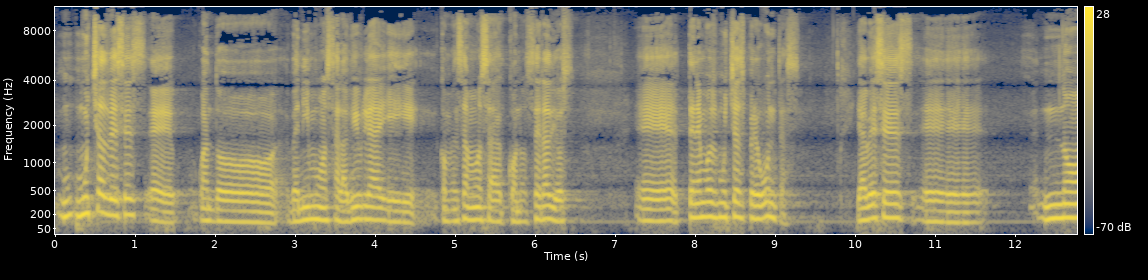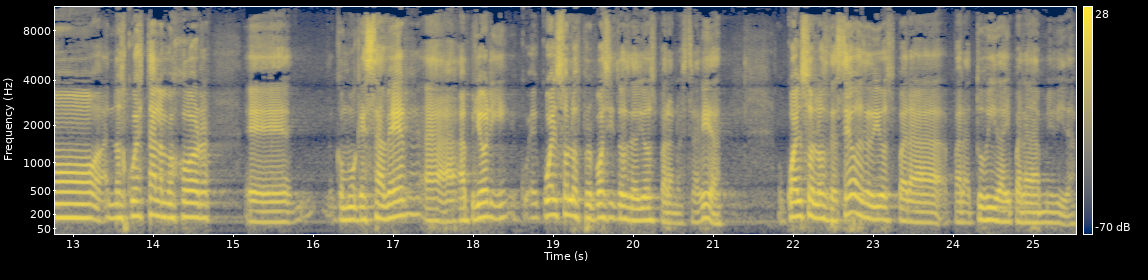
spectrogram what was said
muchas veces eh, cuando venimos a la Biblia y comenzamos a conocer a Dios, eh, tenemos muchas preguntas y a veces eh, no nos cuesta a lo mejor eh, como que saber a, priori cuáles son los propósitos de Dios para nuestra vida, cuáles son los deseos de Dios para, para tu vida y para mi vida.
